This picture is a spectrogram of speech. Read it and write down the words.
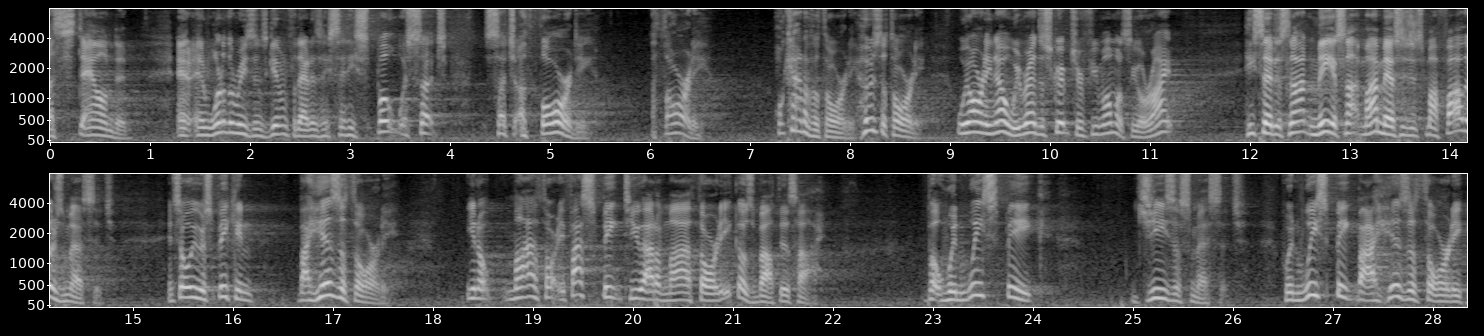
astounded. And, and one of the reasons given for that is they said he spoke with such, such authority. Authority. What kind of authority? Whose authority? We already know. We read the scripture a few moments ago, right? He said, It's not me, it's not my message, it's my Father's message. And so he was speaking by his authority you know, my authority, if I speak to you out of my authority, it goes about this high. But when we speak Jesus' message, when we speak by His authority,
